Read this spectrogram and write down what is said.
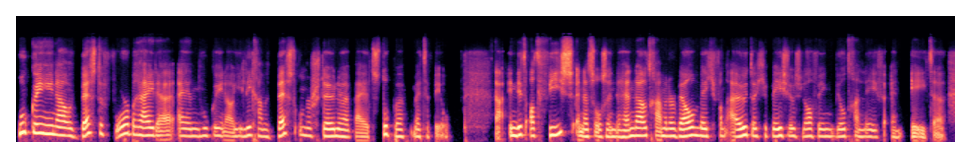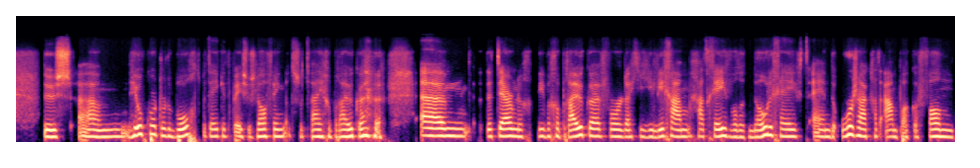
hoe kun je nou het beste voorbereiden en hoe kun je nou je lichaam het beste ondersteunen bij het stoppen met de pil? Nou, in dit advies, en net zoals in de handout, gaan we er wel een beetje van uit dat je PCOS loving wilt gaan leven en eten. Dus um, heel kort door de bocht betekent PCOS loving, dat is wat wij gebruiken, um, de term die we gebruiken voordat je je lichaam gaat geven wat het nodig heeft en de oorzaak gaat aanpakken van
